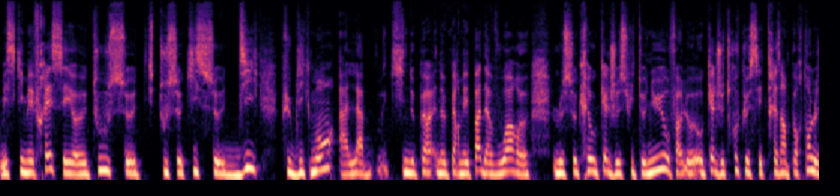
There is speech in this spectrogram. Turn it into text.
Mais ce qui m'effraie, c'est euh, tout, ce, tout ce qui se dit publiquement, à la, qui ne, ne permet pas d'avoir euh, le secret auquel je suis tenu, enfin auquel je trouve que c'est très important, le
